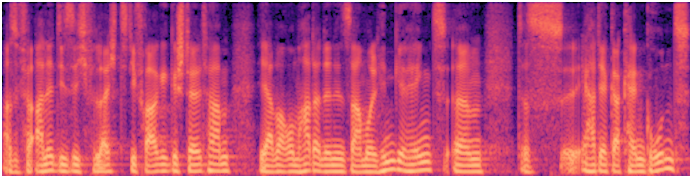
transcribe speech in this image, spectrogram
Also für alle, die sich vielleicht die Frage gestellt haben, ja, warum hat er denn den Samuel hingehängt? Ähm, das, er hat ja gar keinen Grund,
